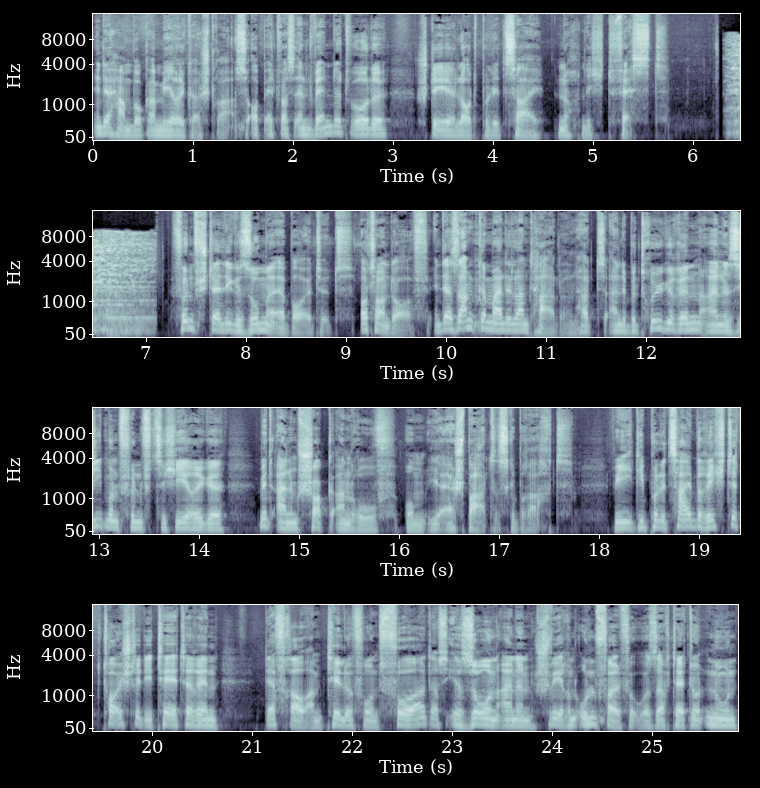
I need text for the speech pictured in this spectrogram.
in der Hamburg-Amerika-Straße. Ob etwas entwendet wurde, stehe laut Polizei noch nicht fest. Fünfstellige Summe erbeutet. Otterndorf. In der Samtgemeinde Landhadeln hat eine Betrügerin eine 57-Jährige mit einem Schockanruf um ihr Erspartes gebracht. Wie die Polizei berichtet, täuschte die Täterin der Frau am Telefon vor, dass ihr Sohn einen schweren Unfall verursacht hätte und nun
